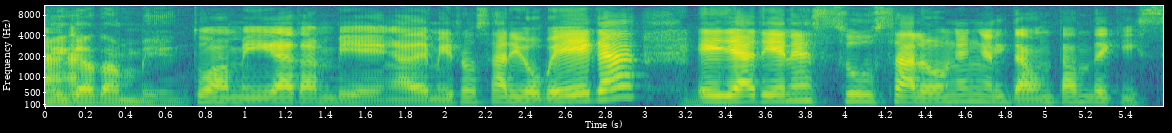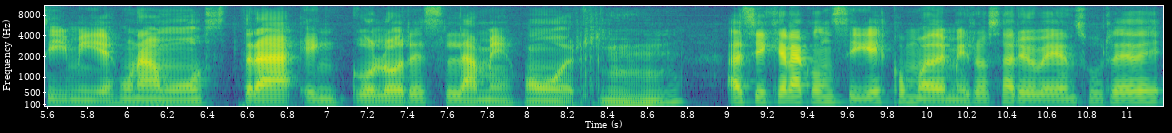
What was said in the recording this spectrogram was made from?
amiga también. Tu amiga también, Ademir Rosario Vega. Ella tiene su salón en el downtown de Kissimmee. Es una mostra en colores la mejor. Ujú. Así es que la consigues como Ademir Rosario Vega en sus redes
